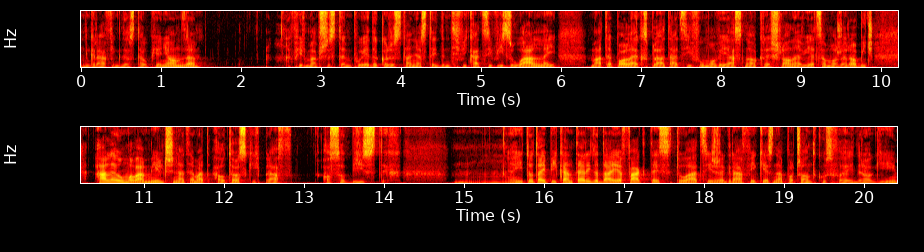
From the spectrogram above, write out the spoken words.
grafik dostał pieniądze. Firma przystępuje do korzystania z tej identyfikacji wizualnej, ma te pole eksploatacji w umowie jasno określone, wie co może robić, ale umowa milczy na temat autorskich praw osobistych. I tutaj pikanterii dodaje fakt tej sytuacji, że grafik jest na początku swojej drogi.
